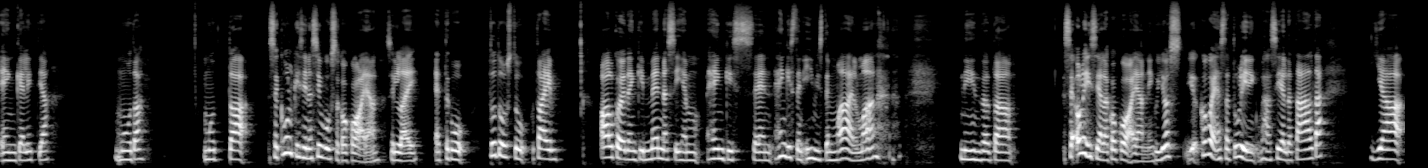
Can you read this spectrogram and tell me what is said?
enkelit ja muuta. Mutta se kulki siinä sivussa koko ajan sillä että kun tutustui tai alkoi jotenkin mennä siihen henkisen, henkisten ihmisten maailmaan, niin tota, se oli siellä koko ajan, niin kuin jos, koko ajan sitä tuli niin kuin vähän sieltä täältä. Ja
